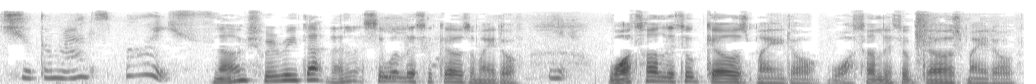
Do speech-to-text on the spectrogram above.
sugar and spice. No, should we read that then? Let's see what little girls are made of. Yeah. What are little girls made of? What are little girls made of?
